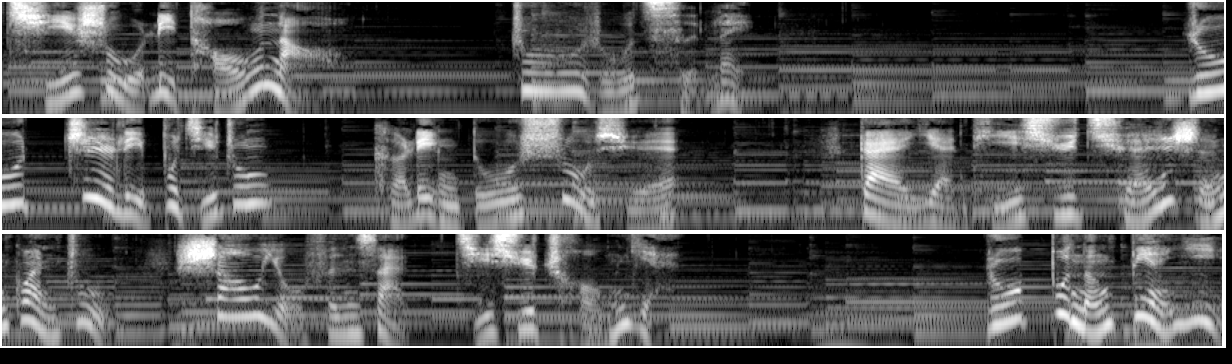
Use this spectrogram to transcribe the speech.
骑术利头脑，诸如此类。如智力不集中，可令读数学。盖眼题需全神贯注，稍有分散即需重演。如不能变异，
